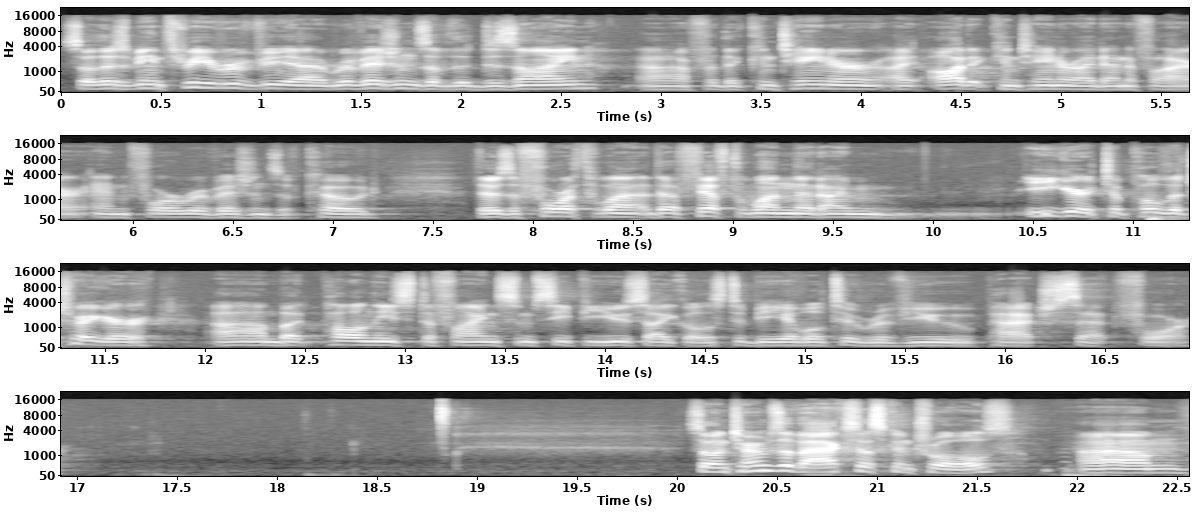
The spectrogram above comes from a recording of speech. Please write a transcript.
So there's been three revi uh, revisions of the design uh, for the container uh, audit container identifier and four revisions of code. There's a fourth one, the fifth one that I'm eager to pull the trigger, um, but Paul needs to find some CPU cycles to be able to review patch set four. So in terms of access controls, um,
